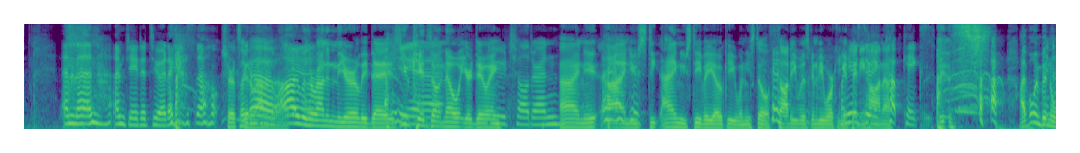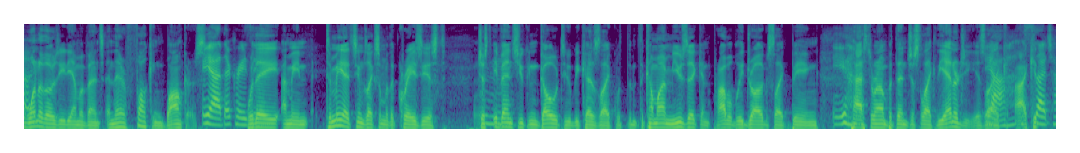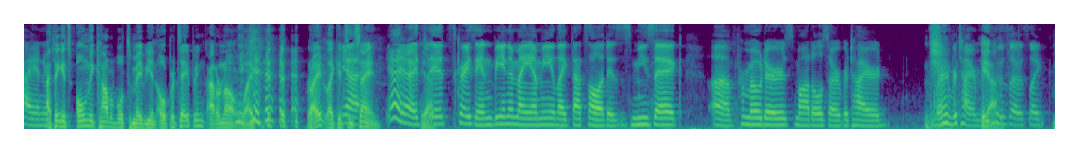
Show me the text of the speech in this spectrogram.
And then i'm jaded to it i guess now sure it's like Been around a "Ah, lot." i was Yeah. around in the early days you kids don't know what you're doing you children I knew I knew Steve I knew Steve Aoki when he still thought he was going to be working when at he was doing Benihana. cupcakes I've only been to one of those EDM events, and they're fucking bonkers. yeah they're crazy Were they? I mean, to me, it seems like some of the craziest just Mm-hmm. events you can go to because, like, with the, the come on music and probably drugs like being Yeah. passed around, but then just like the energy is like I could, such high energy. I think it's only comparable to maybe an Oprah taping. I don't know, like, right? Like it's yeah. insane. Yeah, yeah, it's Yeah. it's crazy. And being in Miami, like that's all it is: is music, uh, promoters, models are retired, retirement. Yeah. So it's like,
